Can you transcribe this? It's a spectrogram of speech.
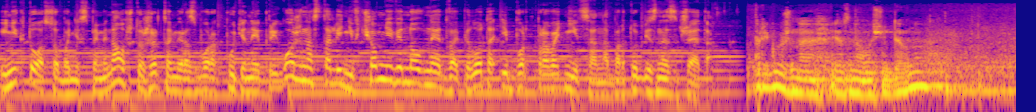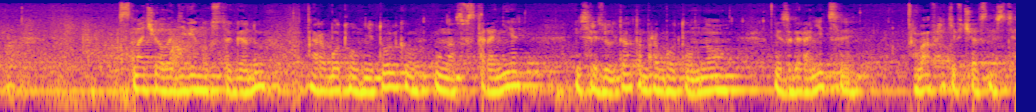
И никто особо не вспоминал, что жертвами разборок Путина и Пригожина стали ни в чем не виновные два пилота и бортпроводница на борту бизнес-джета. Пригожина я знал очень давно. С начала 90-х годов работал не только у нас в стране и с результатом работал, но и за границей, в Африке в частности.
